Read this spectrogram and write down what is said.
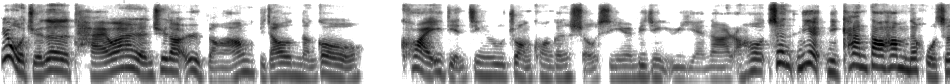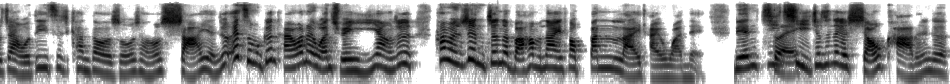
因为我觉得台湾人去到日本好像比较能够。快一点进入状况跟熟悉，因为毕竟语言啊，然后甚你也你看到他们的火车站，我第一次看到的时候，我想说傻眼，就哎怎么跟台湾的完全一样？就是他们认真的把他们那一套搬来台湾呢，连机器就是那个小卡的那个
